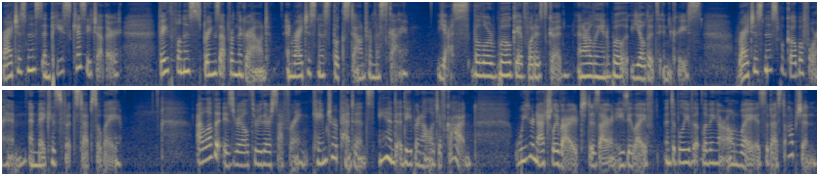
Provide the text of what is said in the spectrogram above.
righteousness and peace kiss each other. Faithfulness springs up from the ground, and righteousness looks down from the sky. Yes, the Lord will give what is good, and our land will yield its increase. Righteousness will go before him and make his footsteps a way. I love that Israel, through their suffering, came to repentance and a deeper knowledge of God. We are naturally wired to desire an easy life and to believe that living our own way is the best option.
